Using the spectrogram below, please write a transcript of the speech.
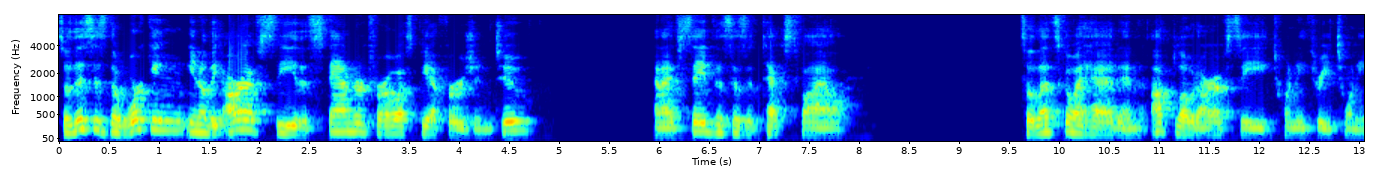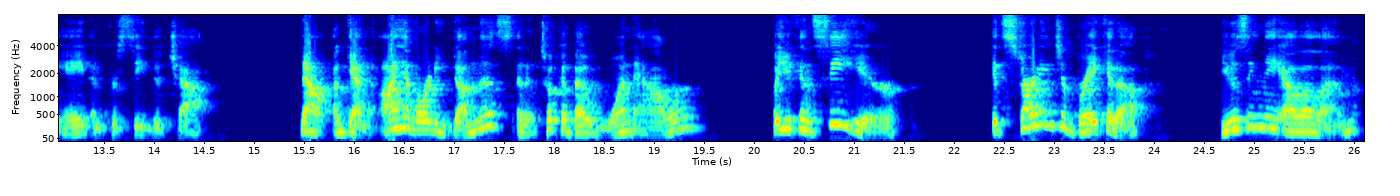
So this is the working, you know, the RFC, the standard for OSPF version 2. And I've saved this as a text file. So let's go ahead and upload RFC 2328 and proceed to chat. Now, again, I have already done this and it took about one hour, but you can see here, it's starting to break it up using the LLM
